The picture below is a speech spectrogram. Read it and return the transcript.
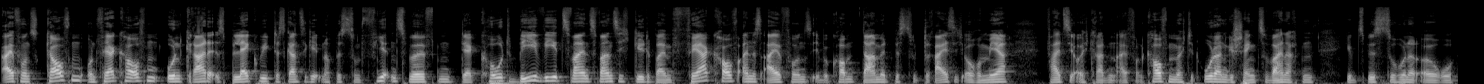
iPhones kaufen und verkaufen und gerade ist Black Week, das Ganze geht noch bis zum 4.12. Der Code BW22 gilt beim Verkauf eines iPhones. Ihr bekommt damit bis zu 30 Euro mehr. Falls ihr euch gerade ein iPhone kaufen möchtet oder ein Geschenk zu Weihnachten, gibt es bis zu 100 Euro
